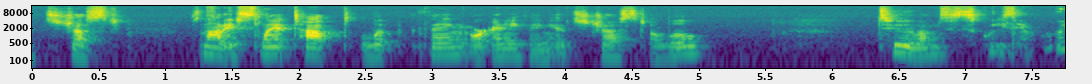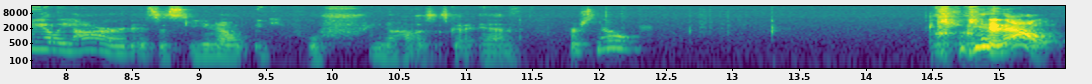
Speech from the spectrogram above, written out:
It's just, it's not a slant-topped lip thing or anything. It's just a little tube. I'm squeezing really hard. This is, you know, oof, you know how this is going to end. There's no, I can't get it out.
